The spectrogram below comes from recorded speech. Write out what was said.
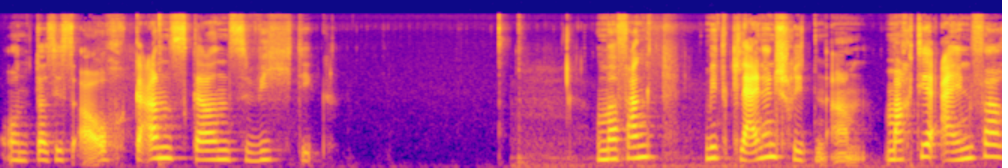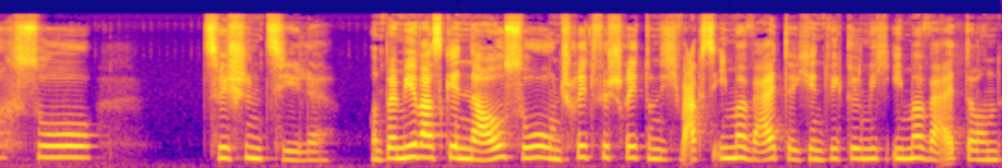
Und das ist auch ganz, ganz wichtig. Und man fängt mit kleinen Schritten an. Mach dir einfach so Zwischenziele. Und bei mir war es genau so und Schritt für Schritt und ich wachse immer weiter, ich entwickle mich immer weiter und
